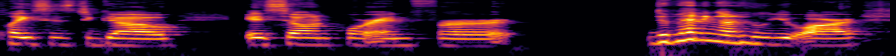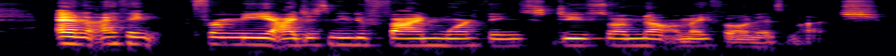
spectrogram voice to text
places to go is so important for depending on who you are. And I think for me, I just need to find more things to do so I'm not on my phone as much.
